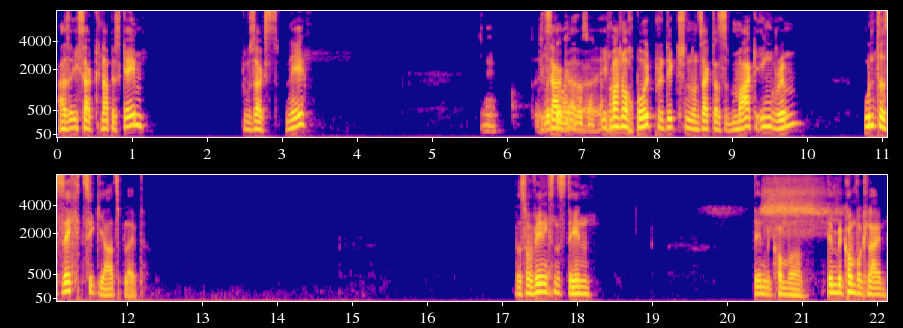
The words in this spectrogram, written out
Also ich sag knappes Game. Du sagst nee. Nee. Ich, ich sag, äh, ich mache noch Bold Prediction und sag, dass Mark Ingram unter 60 Yards bleibt. Das war wenigstens den. Den bekommen wir. Den bekommen wir klein.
